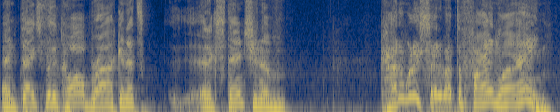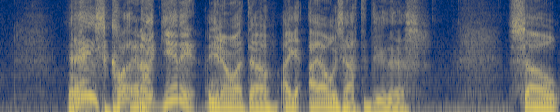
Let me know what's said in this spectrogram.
And thanks for the call, Brock. And that's an extension of kind of what I said about the fine line. Yeah, he's cl- And I get it. You know what though? I, I always have to do this. So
